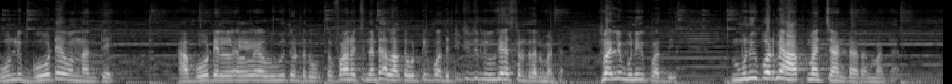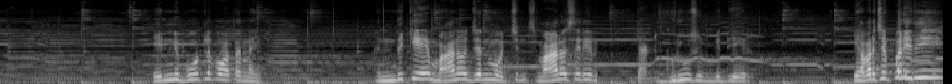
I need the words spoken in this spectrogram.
ఓన్లీ బోటే ఉంది అంతే ఆ బోట్ ఇళ్ళగా ఊగుతుంటుంది. తుఫాన్ వచ్చిందంటే అలా ఒట్టిపోద్ది టిటి ఊగేస్తుంటుంది అనమాట మళ్ళీ మునిగిపోద్ది. మునిగిపోవడమే ఆత్మహత్య అంటారు అనమాట ఎన్ని బోట్లు పోతున్నాయి. అందుకే మానవ జన్మ వచ్చింది. మానవ శరీరం. దట్ గురువు షుడ్ బి దేర్. ఎవరు చెప్పారు ఇది?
